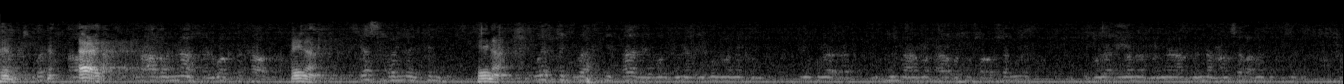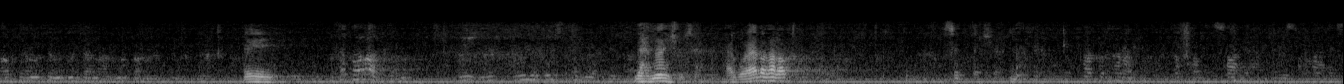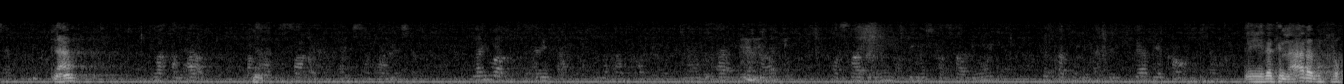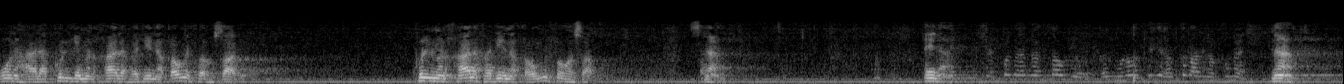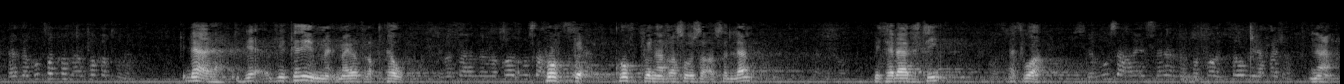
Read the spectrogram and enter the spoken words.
فهمت أعد بعض الناس في الوقت هذا نعم يسهر الليل كله نعم ويحتج بحديث هذا يقول يقول من يقول مما ما فعل الرسول صلى الله عليه وسلم يقول من من من عن وقتها مثل ما قام اي لا ما يجوز أقول هذا غلط ستة شيخ هذا نعم. إيه لكن العرب يطلقونها على كل من خالف دين قومه فهو صابر كل من خالف دين قومه فهو صابر نعم. اي نعم. قلنا أن الثوب المنوط فيه القطعة من القماش نعم. هذا مطلقا أم فقط هنا؟ لا لا في كثير ما يطلق ثوب. كف كفنا الرسول صلى الله عليه وسلم بثلاثة أثواب. موسى عليه السلام لما قال ثوب يا حجر نعم.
